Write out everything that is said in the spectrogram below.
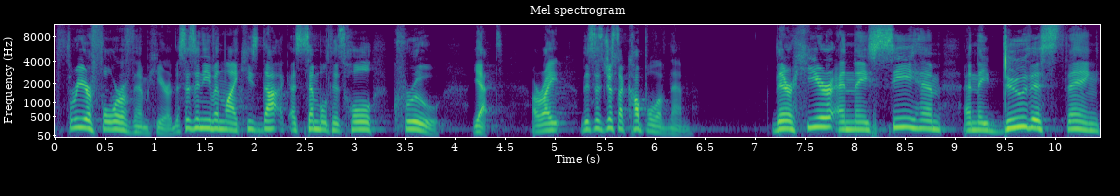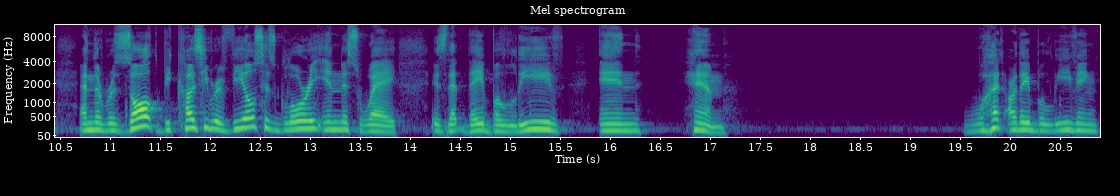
three or four of them here. This isn't even like he's not assembled his whole crew yet. All right? This is just a couple of them. They're here and they see him and they do this thing. And the result, because he reveals his glory in this way, is that they believe in him. What are they believing?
